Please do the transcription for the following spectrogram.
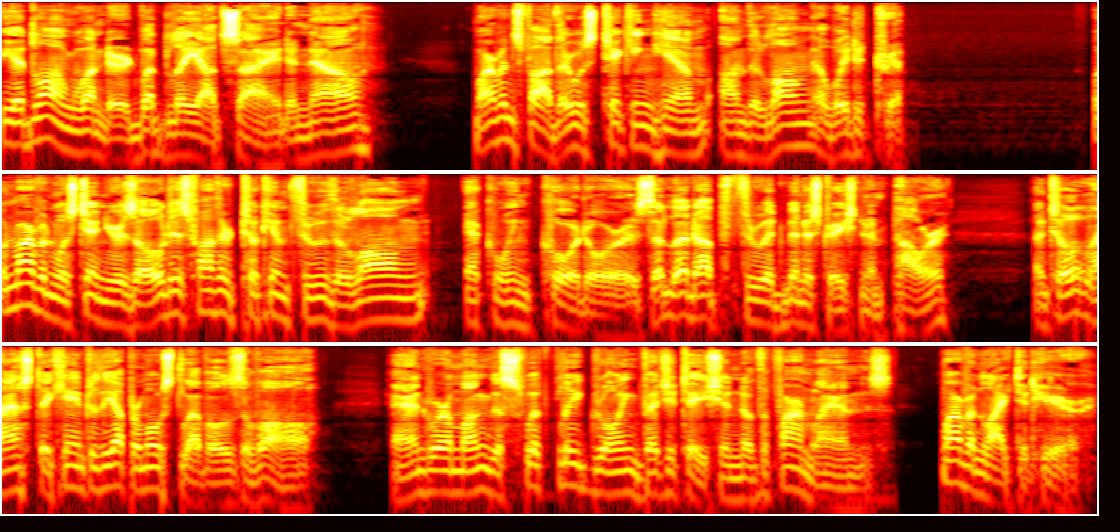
He had long wondered what lay outside, and now Marvin's father was taking him on the long awaited trip. When Marvin was ten years old, his father took him through the long, echoing corridors that led up through administration and power, until at last they came to the uppermost levels of all, and were among the swiftly growing vegetation of the farmlands. Marvin liked it here.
